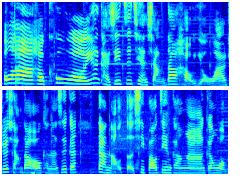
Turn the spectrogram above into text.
哇，好酷哦！因为凯西之前想到好油啊，就想到哦，可能是跟大脑的细胞健康啊，跟我们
